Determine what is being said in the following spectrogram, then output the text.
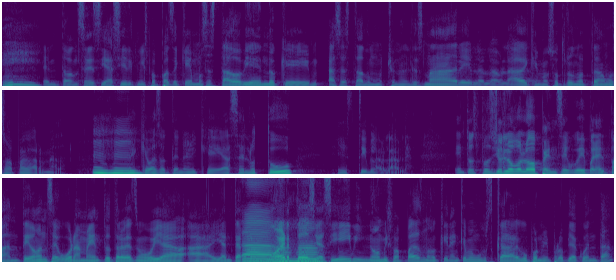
Entonces, ya así mis papás de que hemos estado viendo que has estado mucho en el desmadre, bla, bla, bla, de que nosotros no te vamos a pagar nada. De que vas a tener que hacerlo tú, este, bla, bla, bla. Entonces, pues yo luego, luego pensé, güey, para el panteón seguramente otra vez me voy a, a enterrar Ah, muertos ajá. y así. Y no, mis papás no, querían que me buscara algo por mi propia cuenta.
